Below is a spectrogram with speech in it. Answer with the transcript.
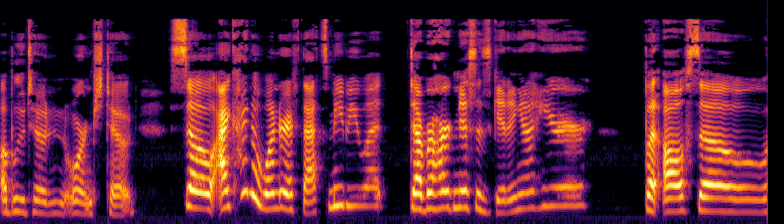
a blue toad and an orange toad. So I kind of wonder if that's maybe what Deborah Harkness is getting at here, but also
